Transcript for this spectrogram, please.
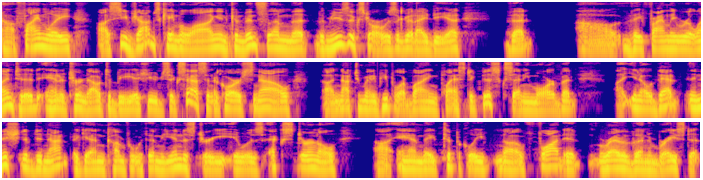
uh, finally, uh, Steve Jobs came along and convinced them that the music store was a good idea, that uh, they finally relented, and it turned out to be a huge success. And of course, now uh, not too many people are buying plastic discs anymore. But uh, you know that initiative did not again come from within the industry; it was external, uh, and they typically fought it rather than embraced it.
